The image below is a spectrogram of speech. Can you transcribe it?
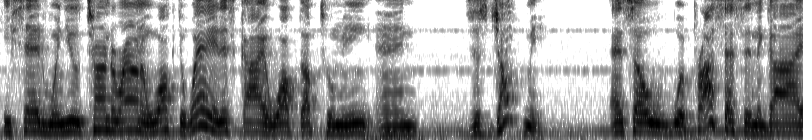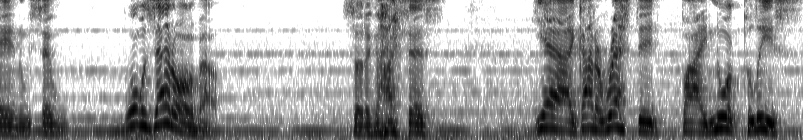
He said, When you turned around and walked away, this guy walked up to me and just jumped me. And so we're processing the guy and we said, What was that all about? So the guy says, Yeah, I got arrested by Newark police,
